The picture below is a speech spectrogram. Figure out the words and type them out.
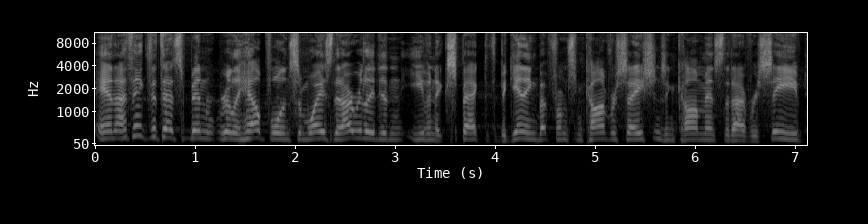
And I think that that's been really helpful in some ways that I really didn't even expect at the beginning, but from some conversations and comments that I've received,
